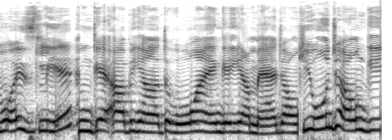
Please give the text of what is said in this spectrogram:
वो इसलिए, क्योंकि अब यहाँ तो वो आएँगे, या मैं जाऊँ। क्यों जाऊँगी?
